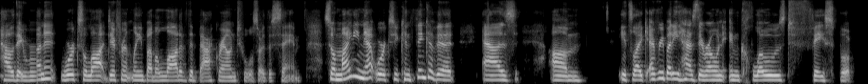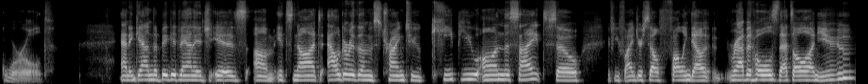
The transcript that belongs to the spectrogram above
how they run it works a lot differently, but a lot of the background tools are the same. So Mighty Networks, you can think of it as um, it's like everybody has their own enclosed Facebook world. And again, the big advantage is um, it's not algorithms trying to keep you on the site. So if you find yourself falling down rabbit holes, that's all on you.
